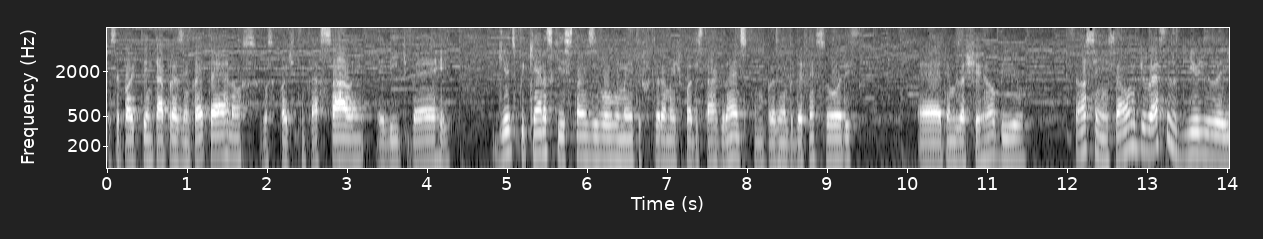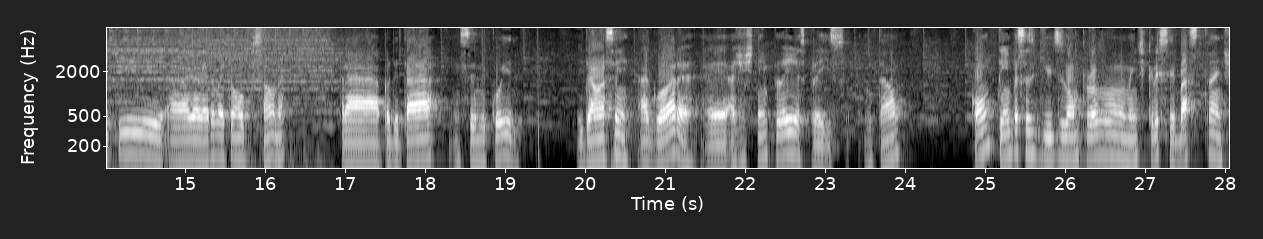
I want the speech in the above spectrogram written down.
você pode tentar, por exemplo, Eternals, você pode tentar Salem, Elite BR, guilds pequenas que estão em desenvolvimento e futuramente podem estar grandes, como por exemplo Defensores, é, temos a Chernobyl. Então assim, são diversas guilds aí que a galera vai ter uma opção, né? Pra poder estar tá em semi-coído. Então assim, agora é, a gente tem players para isso. Então, com o tempo essas guilds vão provavelmente crescer bastante.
